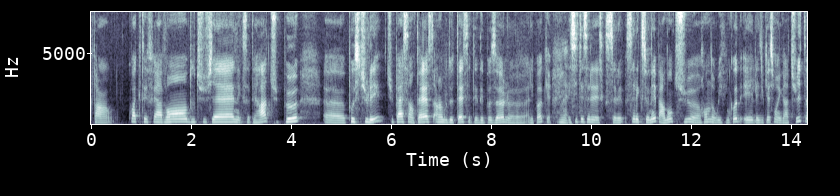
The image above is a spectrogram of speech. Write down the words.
Enfin, quoi que tu aies fait avant, d'où tu viennes, etc., tu peux euh, postuler, tu passes un test, un ou deux tests, c'était des puzzles euh, à l'époque. Ouais. Et si tu es sélectionné, pardon, tu euh, rentres dans Within Code et l'éducation est gratuite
